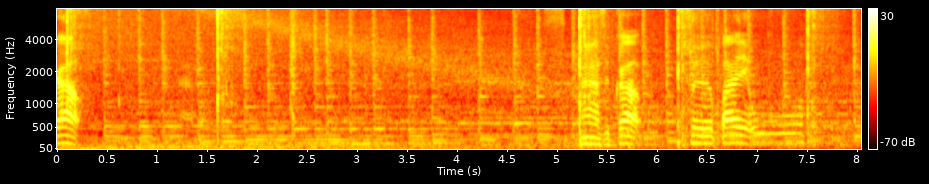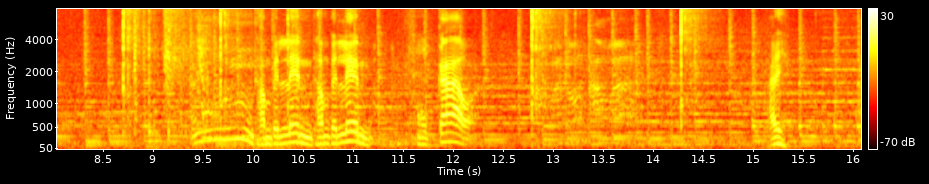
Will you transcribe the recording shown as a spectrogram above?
เก้าห้าสิบเก้าเซอร์ไป โอ้อืมทำเป็นเล่นทำเป็นเล่นหกเก้าไปไป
